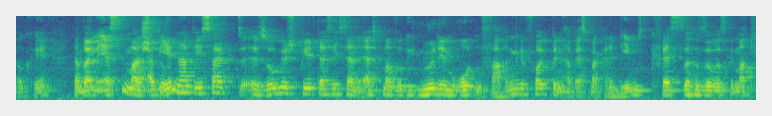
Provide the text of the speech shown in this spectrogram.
Okay. Dann beim ersten Mal also spielen also, hatte ich es halt äh, so gespielt, dass ich dann erstmal wirklich nur dem roten Faden gefolgt bin, habe erstmal keine Lebensqueste oder sowas gemacht.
